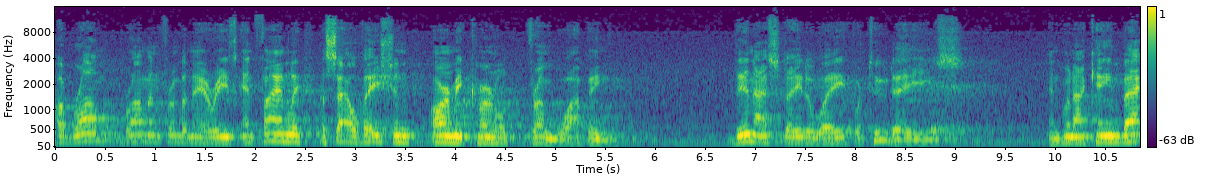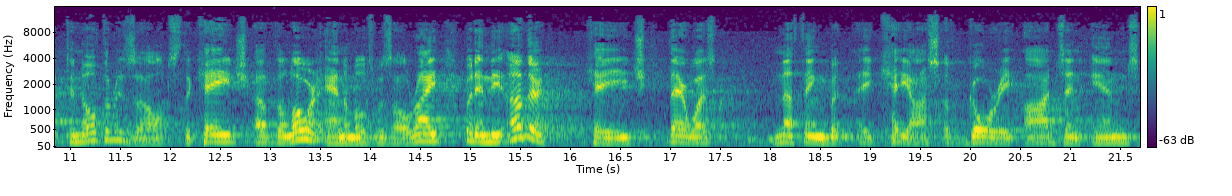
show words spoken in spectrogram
a Brahmin from Benares, and finally a Salvation Army colonel from Wapping. Then I stayed away for two days, and when I came back to note the results, the cage of the lower animals was all right, but in the other cage, there was nothing but a chaos of gory odds and ends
